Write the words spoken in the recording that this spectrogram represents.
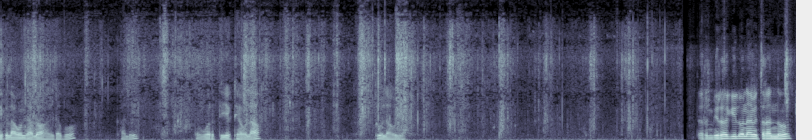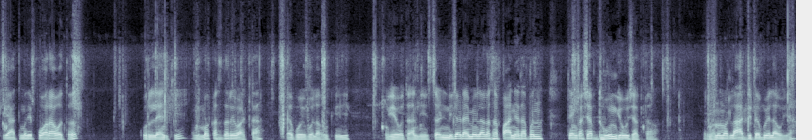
एक लावून झालो आहे डबो. खाली. तर वरती एक ठेवला. तो लावूया. तर मिरं गेलो ना मित्रांनो की आतमध्ये पोरा होतं कुर्ल्यांची. आणि मग कसं तरी वाटतं त्या बिबो लावू हो की हे होतं. आणि चढणीच्या टायमिंगला कसं पाण्यात आपण त्यांना शाप धुवून घेऊ शकता. तर म्हणून म्हटलं आधी डबे लावूया.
